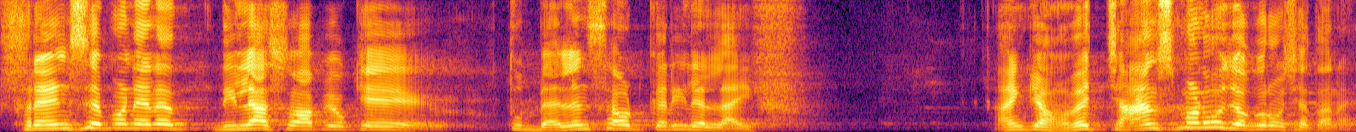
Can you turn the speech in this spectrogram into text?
ફ્રેન્ડ્સે પણ એને દિલાસો આપ્યો કે તું બેલેન્સ આઉટ કરી લે લાઈફ કારણ કે હવે ચાન્સ મળવો જ અઘરો છે તને.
